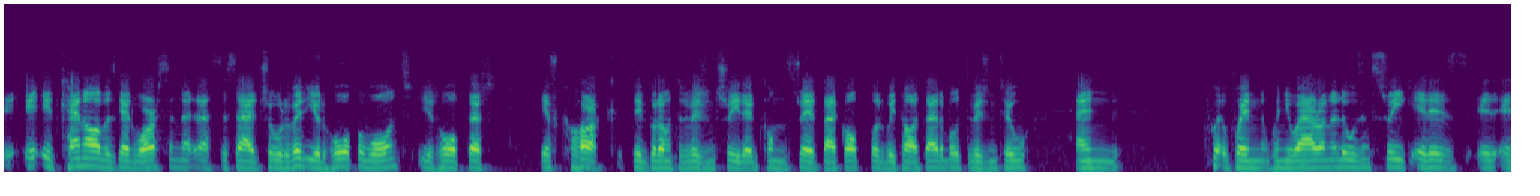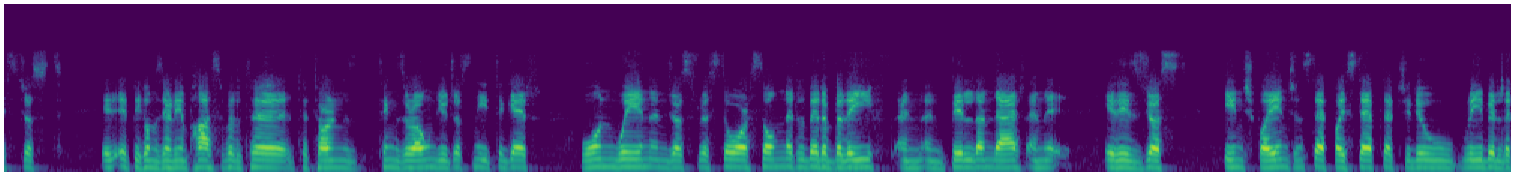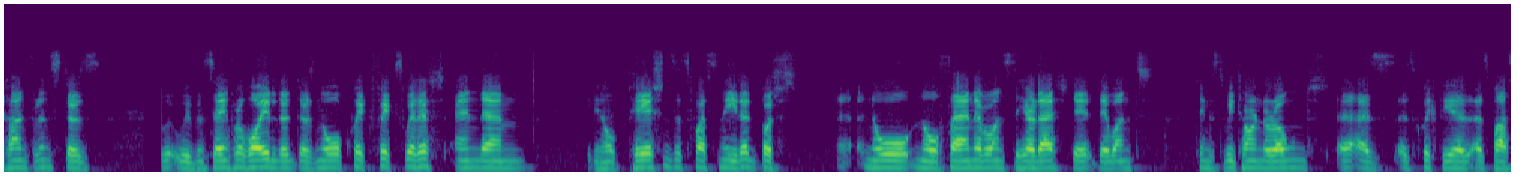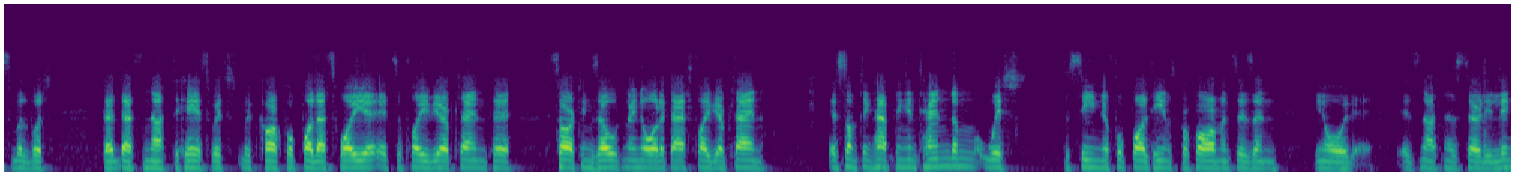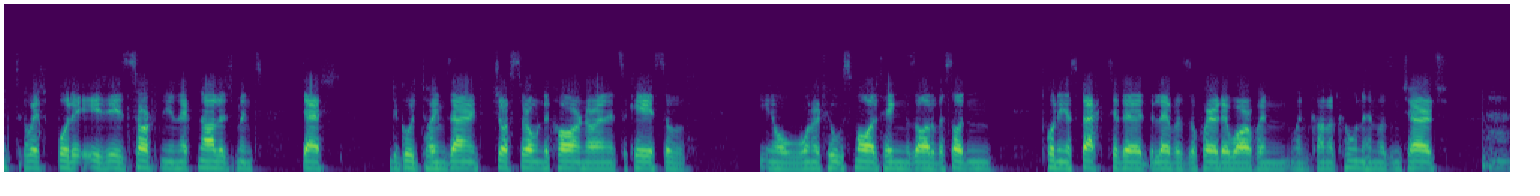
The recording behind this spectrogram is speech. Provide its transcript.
it, it can always get worse, and that, that's the sad truth of it. You'd hope it won't. You'd hope that if Cork did go down to Division Three, they'd come straight back up. But we thought that about Division Two, and when when you are on a losing streak, it is it, it's just it, it becomes nearly impossible to to turn things around. You just need to get one win and just restore some little bit of belief and and build on that. And it, it is just inch by inch and step by step that you do rebuild the confidence. There's we've been saying for a while that there's no quick fix with it, and um, you know patience is what's needed. But uh, no no fan ever wants to hear that. They they want things to be turned around uh, as as quickly as, as possible. But that that's not the case with with Cork football. That's why it's a five year plan to sort things out. And I know that that five year plan is something happening in tandem with the senior football team's performances, and you know it's not necessarily linked to it, but it is certainly an acknowledgement that the good times aren't just around the corner, and it's a case of you know one or two small things all of a sudden putting us back to the, the levels of where they were when when Conor Counihan was in charge. Mm-hmm.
